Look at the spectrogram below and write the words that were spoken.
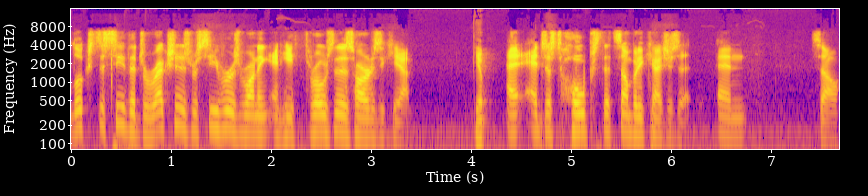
looks to see the direction his receiver is running, and he throws it as hard as he can. Yep. And, and just hopes that somebody catches it. And so,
